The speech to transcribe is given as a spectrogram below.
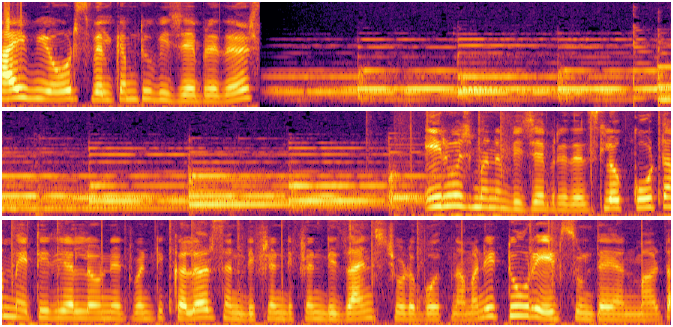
Hi viewers welcome to Vijay brothers ఈరోజు మనం విజయ్ బ్రదర్స్లో కోటా మెటీరియల్లో ఉన్నటువంటి colours and different different designs చూడబోతున్నామండి టూ రేట్స్ ఉంటాయి అన్నమాట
